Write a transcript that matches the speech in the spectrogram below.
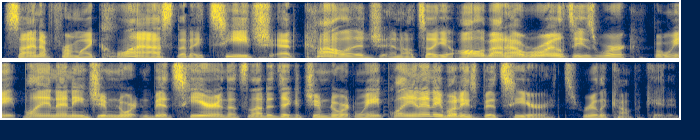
sign up for my class that I teach at college, and I'll tell you all about how royalties work. But we ain't playing any Jim Norton bits here, and that's not a dig at Jim Norton. We ain't playing anybody's bits here. It's really complicated.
